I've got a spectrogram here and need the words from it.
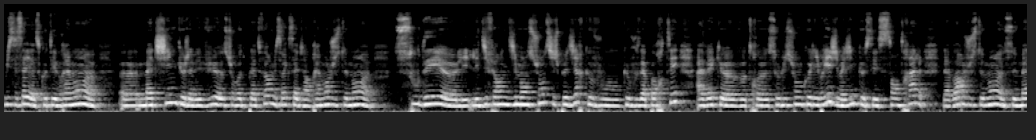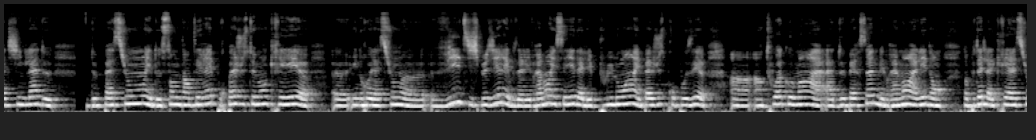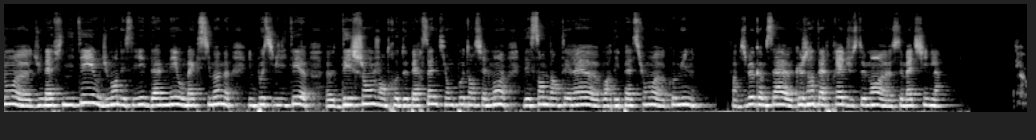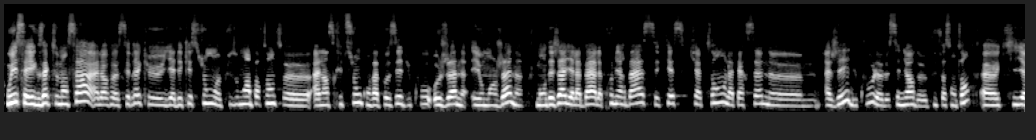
Oui, c'est ça, il y a ce côté vraiment euh, euh, matching que j'avais vu euh, sur votre plateforme. C'est vrai que ça vient vraiment justement souder les, différentes dimensions, si je peux dire, que vous, que vous apportez avec votre solution Colibri. J'imagine que c'est central d'avoir justement ce matching-là de de passion et de centre d'intérêt pour pas justement créer euh, euh, une relation euh, vide si je peux dire et vous allez vraiment essayer d'aller plus loin et pas juste proposer un, toit commun à, deux personnes mais vraiment aller dans, peut-être la création d'une affinité ou du moins d'essayer d'amener au maximum une possibilité d'échange entre deux personnes qui ont potentiellement des centres d'intérêt voire des passions communes. C'est un petit peu comme ça que j'interprète justement ce matching là. Oui, c'est exactement ça. Alors, euh, c'est vrai qu'il y a des questions euh, plus ou moins importantes euh, à l'inscription qu'on va poser du coup aux jeunes et aux moins jeunes. Bon, déjà, il y a la, première base, c'est qu'est-ce qu'attend la personne âgée, du coup, le, senior de plus de 60 ans, qui,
